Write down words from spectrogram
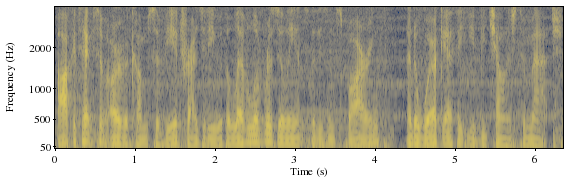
Architects have overcome severe tragedy with a level of resilience that is inspiring and a work ethic you'd be challenged to match.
